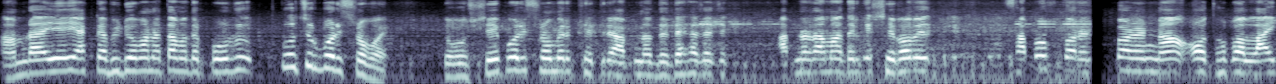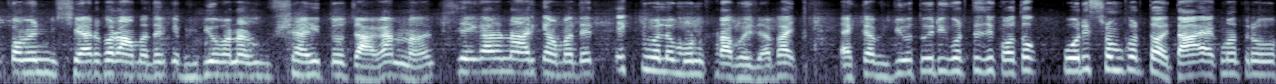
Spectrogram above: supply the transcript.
আমরা এই একটা ভিডিও বানাতে আমাদের প্রচুর- পরিশ্রম হয়। তো সেই পরিশ্রমের ক্ষেত্রে আপনাদের দেখা যায় যে আপনারা আমাদেরকে সেভাবে সাপোর্ট করেন করেন না, অথবা লাইক কমেন্ট শেয়ার করা আমাদেরকে ভিডিও বানার উৎসাহিত জাগান না। সেই কারণে আর কি আমাদের একটু হলেও মন খারাপ হয়ে যায়। ভাই, একটা ভিডিও তৈরি করতে যে কত পরিশ্রম করতে হয় তা একমাত্র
